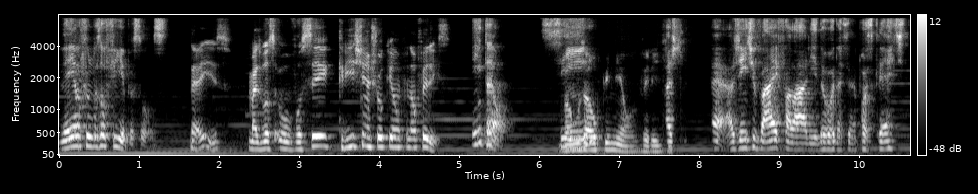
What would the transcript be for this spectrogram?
Leiam filosofia, pessoas. É isso. Mas você, você, Christian, achou que é um final feliz. Então, sim. Vamos à opinião, veredito. A, é, a gente vai falar ali do, da cena pós-crédito,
